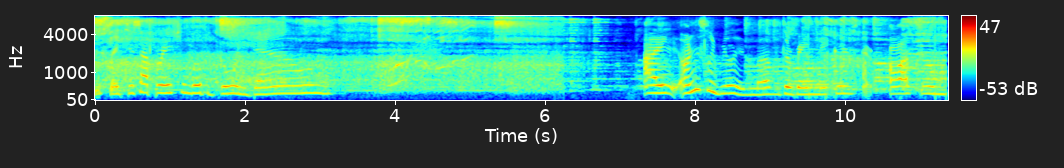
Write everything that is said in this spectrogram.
Looks like this operation will be going down. I honestly really love the Rainmakers. They're awesome.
